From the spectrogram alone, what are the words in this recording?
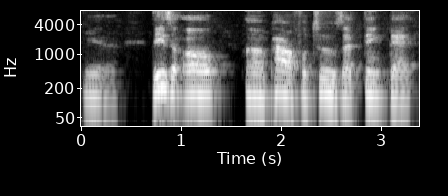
Yeah, these are all uh, powerful tools. I think that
